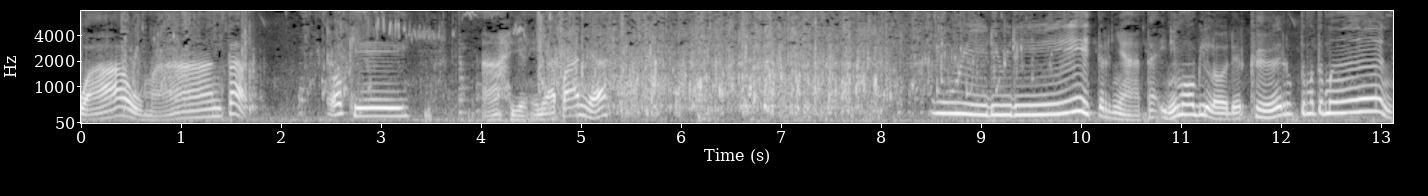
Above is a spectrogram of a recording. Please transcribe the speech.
Wow, mantap. Oke. Nah, yang ini apaan ya? Widih, widih. Ternyata ini mobil loader keruk, teman-teman.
